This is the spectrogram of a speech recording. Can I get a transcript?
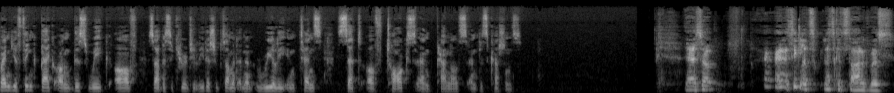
when you think back on this week of Cybersecurity Leadership Summit and a really intense set of talks and panels and discussions? Yeah, so I think let's let's get started with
